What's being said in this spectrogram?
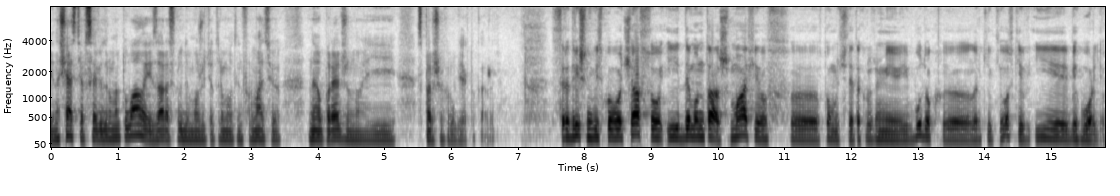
І, на щастя, все відремонтували, і зараз люди можуть отримувати інформацію неопереджено і з перших рук, як то кажуть. Серед рішень військового часу і демонтаж мафів, е, в тому числі, я так розумію, і будок, Ларків, ларьків, кіосків, і бігбордів.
